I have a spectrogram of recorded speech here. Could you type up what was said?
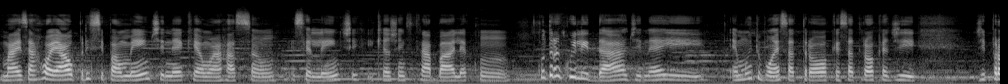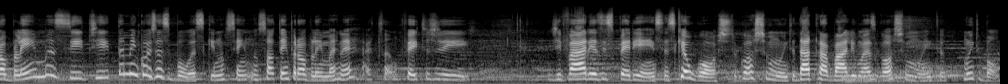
mas a Royal principalmente, né, que é uma ração excelente e que a gente trabalha com, com tranquilidade, né, e é muito bom essa troca, essa troca de, de problemas e de também coisas boas, que não, não só tem problemas, né, são feitos de de várias experiências que eu gosto, gosto muito, dá trabalho, mas gosto muito. Muito bom.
